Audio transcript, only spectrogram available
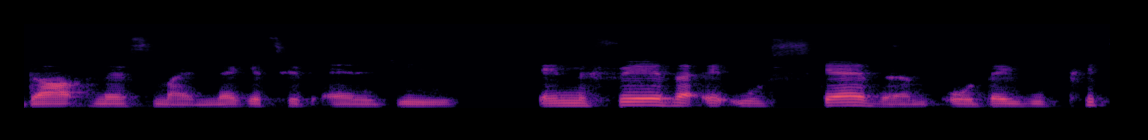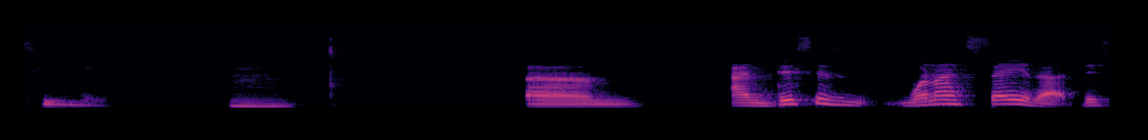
darkness, my negative energy, in the fear that it will scare them or they will pity me. Mm. Um, and this is when I say that, this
